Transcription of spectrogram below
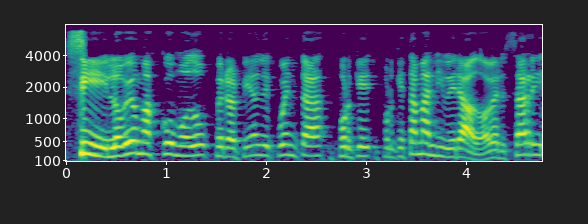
Sí, lo veo más cómodo, pero al final de cuentas, porque, porque está más liberado. A ver, Sarri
